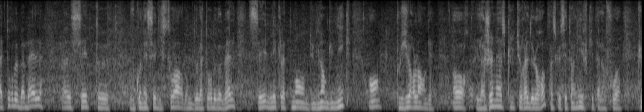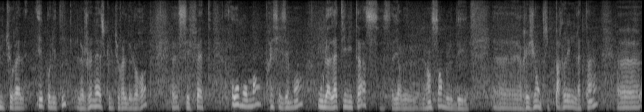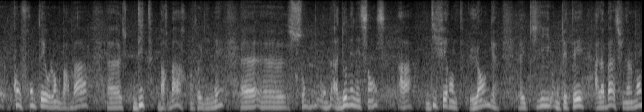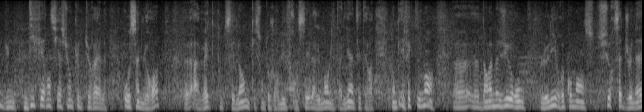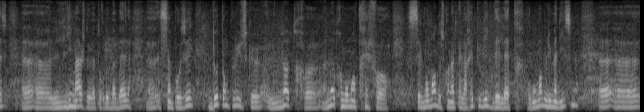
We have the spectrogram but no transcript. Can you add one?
La tour de Babel, euh, c'est, euh, vous connaissez l'histoire donc de la tour de Babel, c'est l'éclatement d'une langue unique en plusieurs langues. Or, la jeunesse culturelle de l'Europe, parce que c'est un livre qui est à la fois culturel et politique, la jeunesse culturelle de l'Europe euh, s'est faite au moment précisément où la latinitas, c'est-à-dire l'ensemble des euh, régions qui parlaient le latin, euh, confrontées aux langues barbares, euh, dites barbares, entre guillemets, a donné naissance à différentes langues qui ont été à la base finalement d'une différenciation culturelle au sein de l'Europe, avec toutes ces langues qui sont aujourd'hui le français, l'allemand, l'italien, etc. Donc effectivement, euh, dans la mesure où le livre commence sur cette genèse, euh, l'image de la tour de Babel s'imposait, d'autant plus qu'un autre, un autre moment très fort, c'est le moment de ce qu'on appelle la République des lettres, au moment de l'humanisme,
